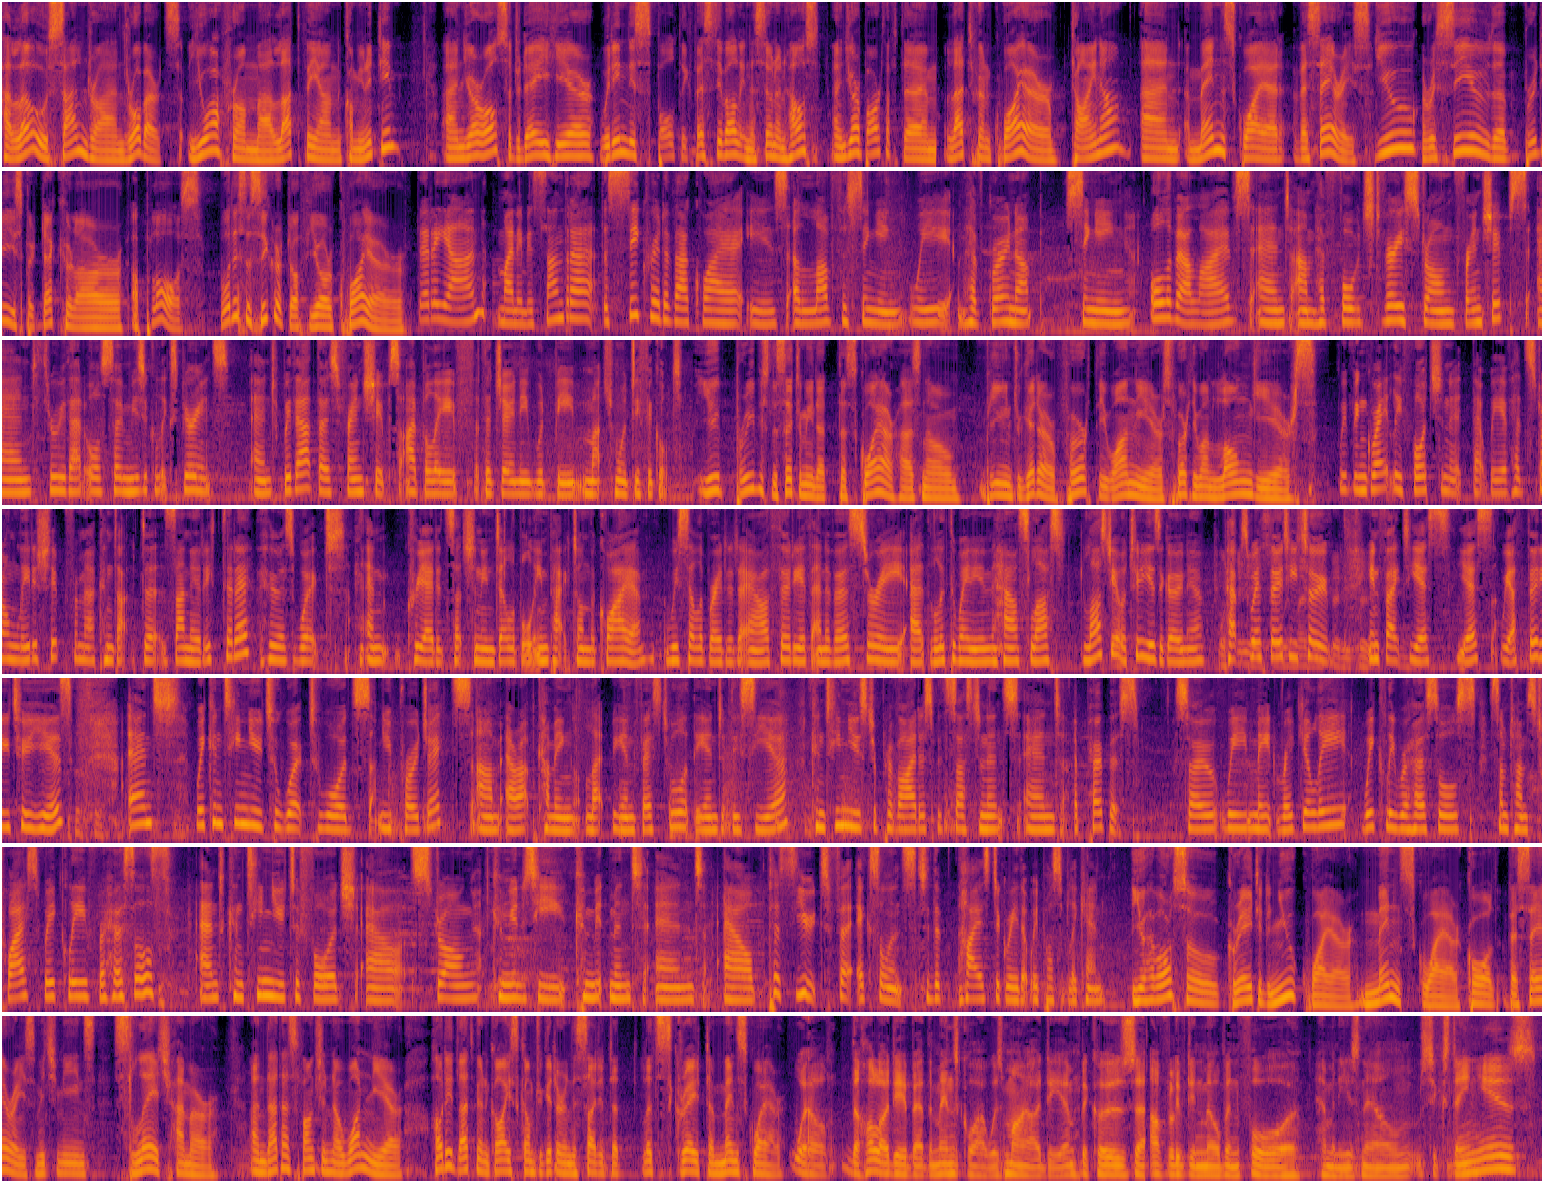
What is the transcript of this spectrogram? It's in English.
Hello, Sandra and Roberts. You are from uh, Latvian community. And you're also today here within this Baltic Festival in Estonian House. And you're part of the um, Latvian choir Daina and men's choir Veseris. You received a pretty spectacular applause. What is the secret of your choir? Terian, my name is Sandra. The secret of our choir is a love for singing. We have grown up singing all of our lives and um, have forged very strong friendships and through that also musical experience. And without those friendships, I believe the journey would be much more difficult. You previously said to me that the Squire has now been together 31 years, 31 long years. We've been greatly fortunate that we have had strong leadership from our conductor Zane Rittere, who has worked and created such an indelible impact on the choir. We celebrated our 30th anniversary at the Lithuanian House last last year or two years ago now. Well, Perhaps we're years, so we 32. 32. In fact, yes, yes, we are 32 years. and we continue to work towards new projects. Um, our upcoming Latvian festival at the end of this year continues to provide us with sustenance and a purpose. So we meet regularly, weekly rehearsals, sometimes twice weekly rehearsals, and continue to forge our strong community commitment and our pursuit for excellence to the highest degree that we possibly can. You have also created a new choir, men's choir, called Veseris, which means sledgehammer. And that has functioned now one year. How did Latvian guys come together and decided that let's create a men's choir? Well, the whole idea about the men's choir was my idea because uh, I've lived in Melbourne for how many years now? 16 years.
